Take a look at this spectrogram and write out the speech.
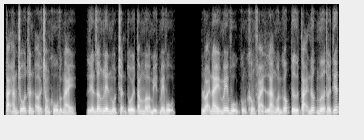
tại hắn chỗ thân ở trong khu vực này, liền dâng lên một trận tối tăm mở mịt mê vụ. Loại này mê vụ cũng không phải là nguồn gốc từ tại nước mưa thời tiết,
